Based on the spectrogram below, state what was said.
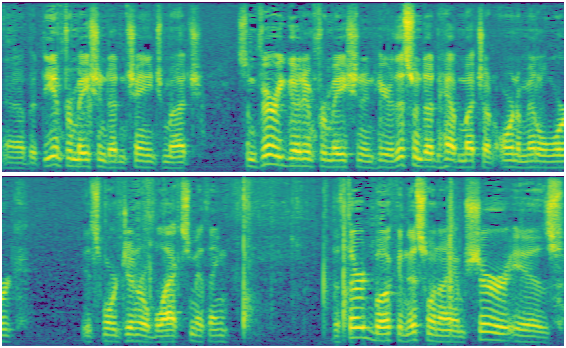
uh, but the information doesn't change much some very good information in here. This one doesn't have much on ornamental work. It's more general blacksmithing. The third book, and this one I am sure is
